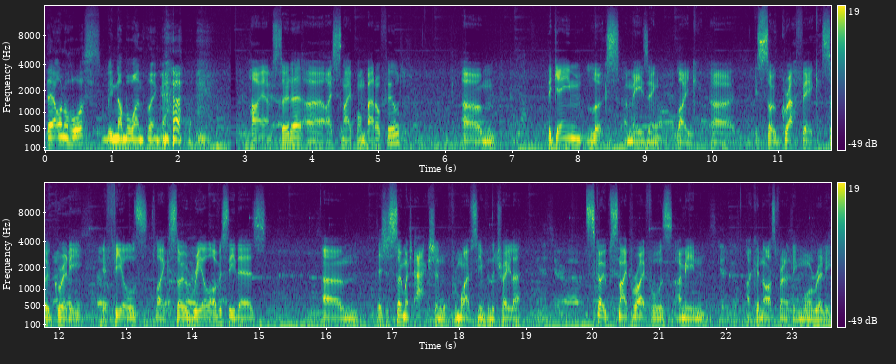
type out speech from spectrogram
that on a horse, be number one thing. Hi, I'm Stodeh. Uh, I snipe on Battlefield. Um, the game looks amazing. Like, uh, it's so graphic, so gritty. It feels like so real. Obviously, there's um, there's just so much action from what I've seen from the trailer. Scope sniper rifles. I mean, I couldn't ask for anything more really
